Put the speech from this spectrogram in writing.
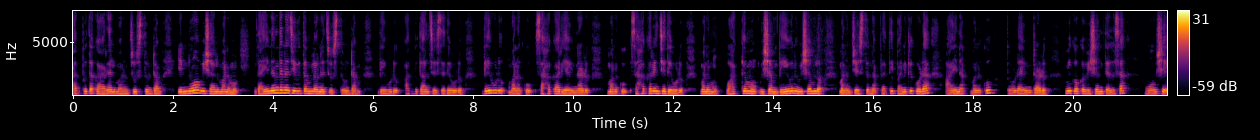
అద్భుత కార్యాలు మనం చూస్తుంటాం ఎన్నో విషయాలు మనము దైనందిన జీవితంలోనే చూస్తూ ఉంటాం. దేవుడు అద్భుతాలు చేసే దేవుడు. దేవుడు మనకు సహకారి అయి ఉన్నాడు. మనకు సహకరించే దేవుడు. మనము వాక్యము విషయం దేవుని విషయంలో మనం చేస్తున్న ప్రతి పనికి కూడా ఆయన మనకు తోడై ఉంటాడు. మీకు ఒక విషయం తెలుసా? మోషే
